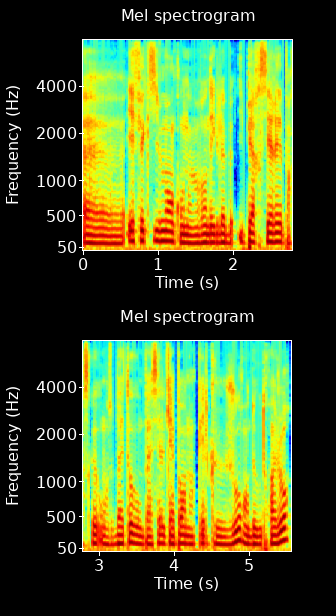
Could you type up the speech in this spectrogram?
Euh, effectivement qu'on a un Vendée Globe hyper serré parce que 11 bateaux vont passer le Cap Horn en quelques jours, en deux ou trois jours.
